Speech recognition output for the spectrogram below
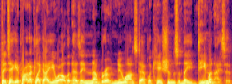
They take a product like IUL that has a number of nuanced applications and they demonize it.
